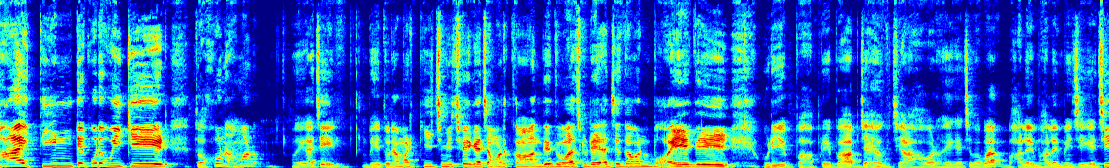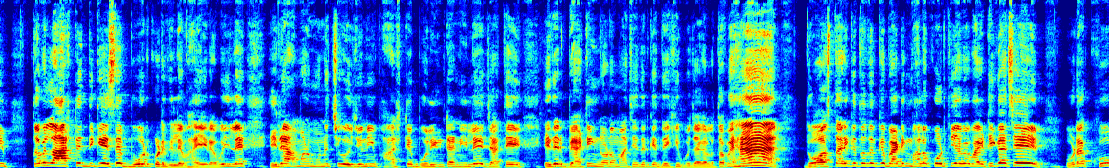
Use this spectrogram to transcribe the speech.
ভাই, তিনটে করে উইকেট তখন আমার হয়ে গেছে, ভেতরে আমার কিচমিচ হয়ে গেছে, আমার কান্দে ধোঁয়া ছুটে যাচ্ছে তখন ভয়ে দে ওরে বাপরে বাপ, যাই হোক, যা হওয়ার হয়ে গেছে বাবা, ভালোই ভালোই বেঁচে গেছি। তবে লাস্টের দিকে এসে বোর করে দিলে ভাই এরা, বুঝলে? এরা আমার মনে হচ্ছে ওই জন্যই ফার্স্টে বোলিংটা নিলে যাতে এদের ব্যাটিং নরম আছে, এদেরকে দেখে বোঝা গেল। তবে হ্যাঁ দশ তারিখে তোদেরকে ব্যাটিং ভালো করতে হবে ভাই, ঠিক আছে? ওরা খুব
